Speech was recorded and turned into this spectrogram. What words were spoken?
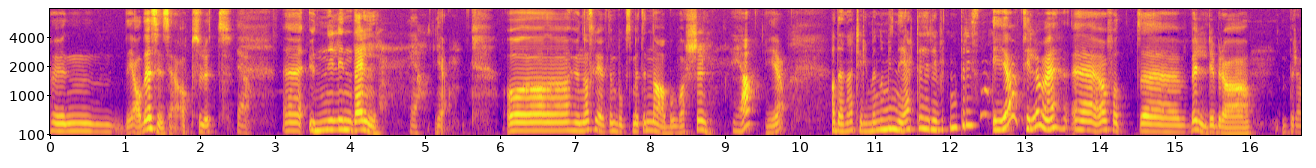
hun Ja, det syns jeg absolutt. Ja. Uh, Unni Lindell. Ja. Og hun har skrevet en bok som heter 'Nabovarsel'. ja. Ja. Og den er til og med nominert til Riverton-prisen. Ja, til og med. Eh, har fått eh, veldig bra Bra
